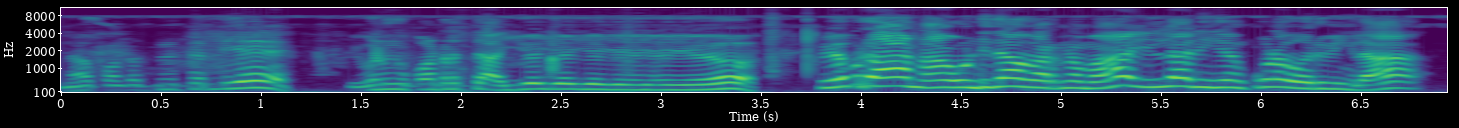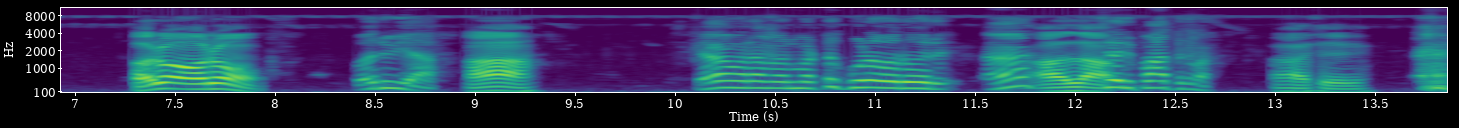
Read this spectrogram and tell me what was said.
என்ன பண்ணுறதுன்னு தெரியலையே. இவனுங்க பண்ணுறது ஐயோ ஐயோ ஐயோ ஐயோ எப்படா நான் ஒண்டி தான் வரணுமா? இல்லை நீங்கள் என் கூட வருவீங்களா? வரும் வரும் வருவியா? ஆ. கேமராமேன் மட்டும் கூட வருவார். ஆ? அதுதான் சரி பார்த்துக்கலாம் ஆ சரி.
